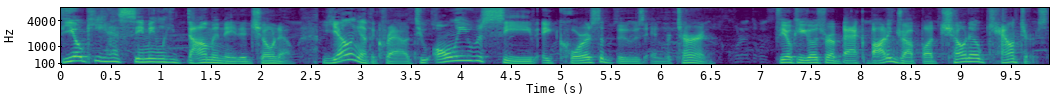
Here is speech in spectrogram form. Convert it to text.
Fioki has seemingly dominated Chono, yelling at the crowd to only receive a chorus of boos in return. Fioki goes for a back body drop, but Chono counters,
